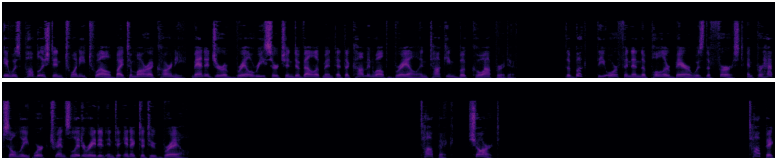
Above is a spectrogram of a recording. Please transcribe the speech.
It was published in 2012 by Tamara Kearney, manager of Braille research and development at the Commonwealth Braille and Talking Book Cooperative. The book, The Orphan and the Polar Bear was the first and perhaps only work transliterated into Inuktitut Braille. Topic. Chart Topic.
